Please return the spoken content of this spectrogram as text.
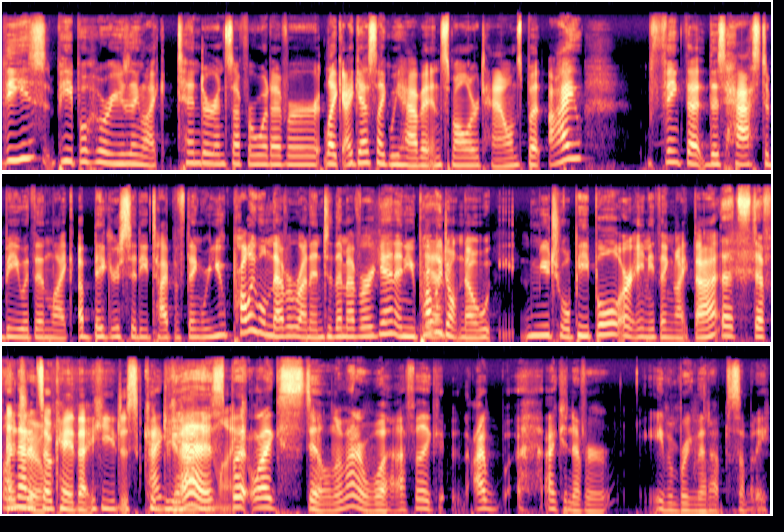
These people who are using like Tinder and stuff or whatever, like I guess like we have it in smaller towns, but I think that this has to be within like a bigger city type of thing where you probably will never run into them ever again and you probably Yeah. don't know mutual people or anything like that. That's definitely and that true. it's okay that he just could I do guess, that. and, like- but like still, no matter what, I feel like I I could never even bring that up to somebody.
